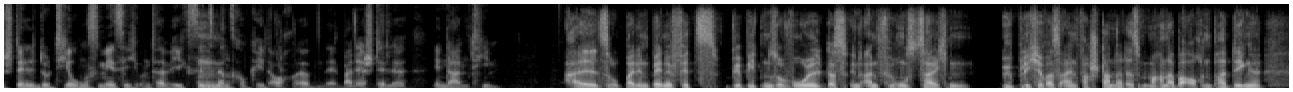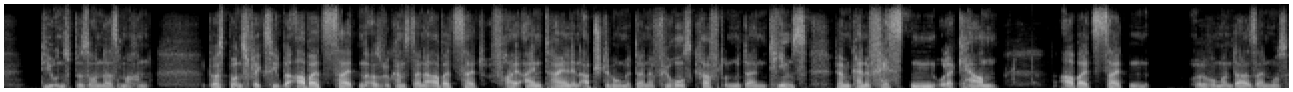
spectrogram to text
stellendotierungsmäßig unterwegs, jetzt Mhm. ganz konkret auch äh, bei der Stelle in deinem Team? Also, bei den Benefits, wir bieten sowohl das in Anführungszeichen Übliche, was einfach Standard ist, machen aber auch ein paar Dinge, die uns besonders machen. Du hast bei uns flexible Arbeitszeiten, also du kannst deine Arbeitszeit frei einteilen in Abstimmung mit deiner Führungskraft und mit deinen Teams. Wir haben keine festen oder Kernarbeitszeiten, äh, wo man da sein muss.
